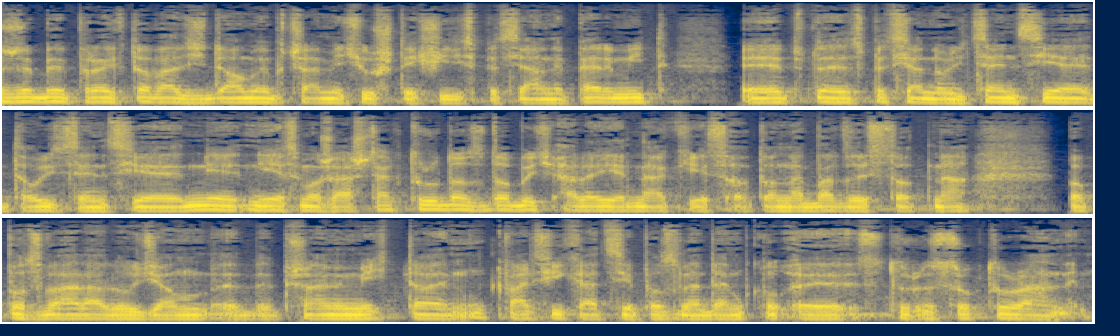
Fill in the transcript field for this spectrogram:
żeby projektować domy, trzeba mieć już w tej chwili specjalny permit, e, specjalną licencję. Tą licencję nie, nie jest może aż tak trudno zdobyć, ale jednak jest ona bardzo istotna, bo pozwala ludziom e, przynajmniej mieć tę kwalifikację pod względem e, strukturalnym.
